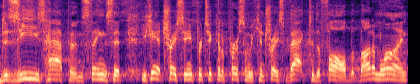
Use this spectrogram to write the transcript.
disease happens, things that you can't trace to any particular person. We can trace back to the fall. But bottom line,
